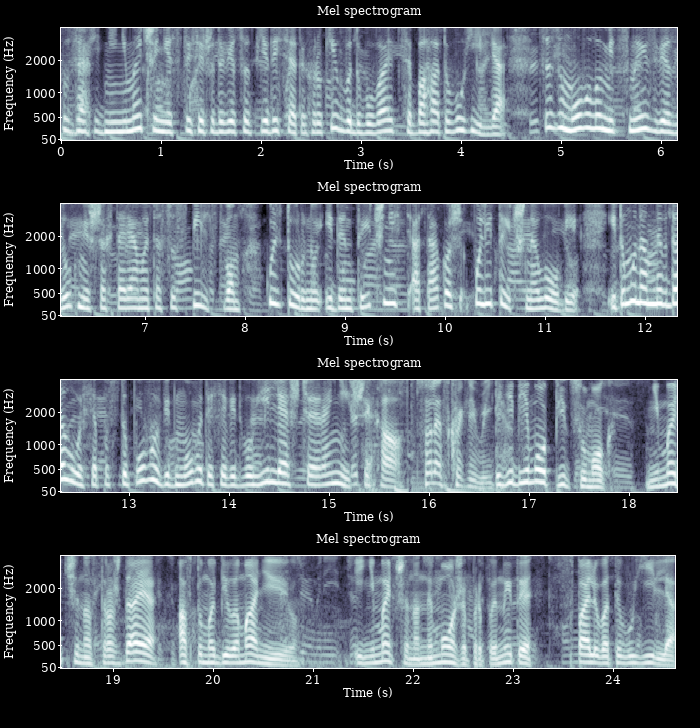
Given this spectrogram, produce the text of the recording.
У західній Німеччині з 1950-х років видобувається багато вугілля. Це зумовило міцний зв'язок між шахтарями та суспільством, культурну ідентичність, а також політичне лобі. І тому нам не вдалося поступово відмовитися від вугілля ще раніше. Підіб'ємо підсумок. Німеччина страждає автомобілеманією, і Німеччина не може припинити спалювати вугілля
